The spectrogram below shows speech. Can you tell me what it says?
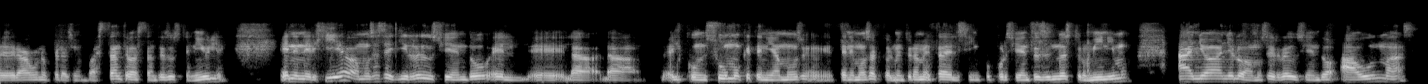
era una operación bastante, bastante sostenible. En energía vamos a seguir reduciendo el, eh, el consumo que teníamos, eh, tenemos actualmente una meta del 5%, ese es nuestro mínimo. Año a año lo vamos a ir reduciendo aún más.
